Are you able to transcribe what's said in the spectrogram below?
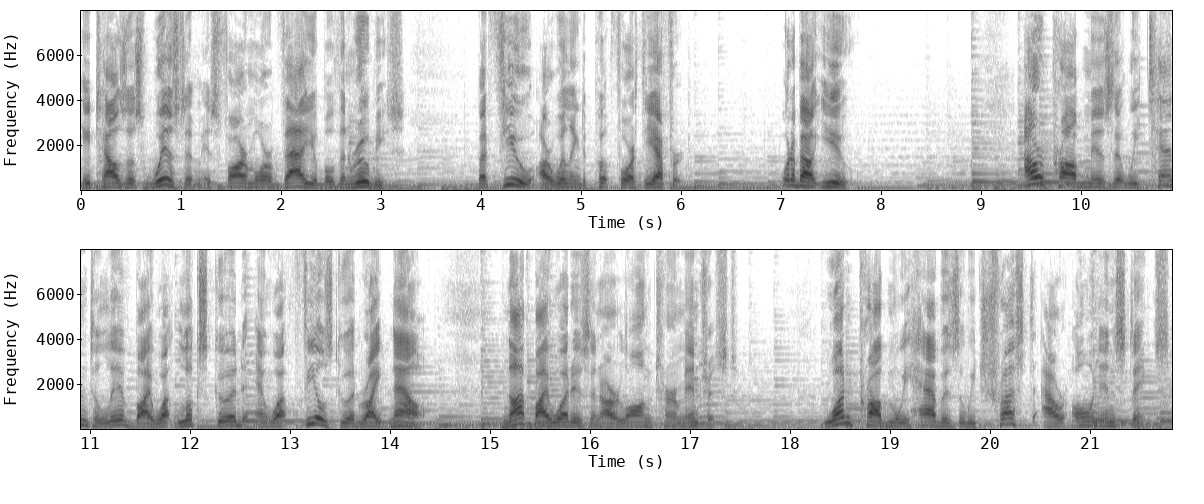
He tells us wisdom is far more valuable than rubies, but few are willing to put forth the effort. What about you? Our problem is that we tend to live by what looks good and what feels good right now, not by what is in our long-term interest. One problem we have is that we trust our own instincts.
